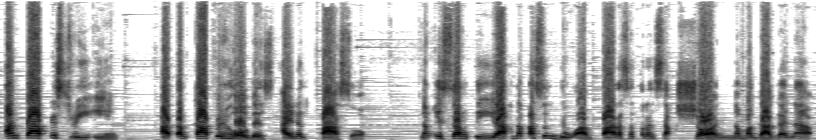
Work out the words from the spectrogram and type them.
Ang Tapestry Inc. at ang Capri Holdings ay nagpasok ng isang tiyak na kasunduan para sa transaksyon na magaganap.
